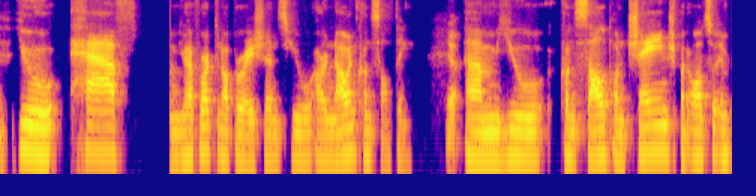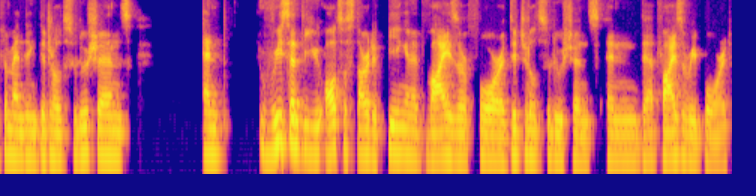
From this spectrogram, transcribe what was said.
Mm-hmm. You have um, you have worked in operations. You are now in consulting. Yeah. Um, you consult on change, but also implementing digital solutions. And recently, you also started being an advisor for digital solutions in the advisory board.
